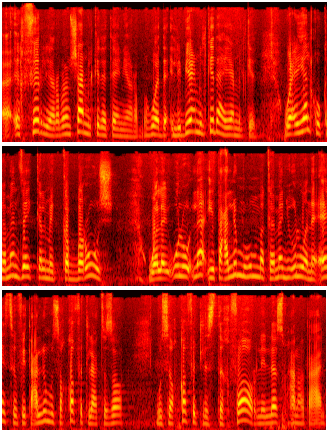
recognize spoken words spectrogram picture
اغفر لي يا رب أنا مش هعمل كده تاني يا رب. هو ده اللي بيعمل كده هيعمل كده. وعيالكم كمان زي الكلمة يتكبروش ولا يقولوا لا يتعلموا هم كمان. يقولوا أنا آسف يتعلموا ثقافة الاعتذار وثقافة الاستغفار لله سبحانه وتعالى.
